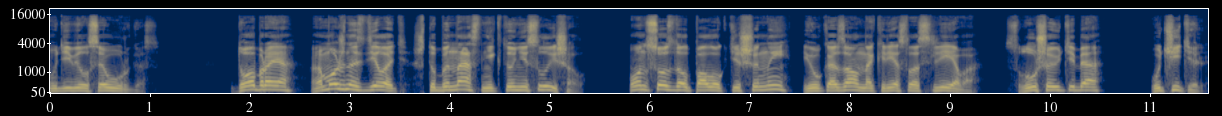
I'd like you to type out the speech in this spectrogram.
удивился Ургас. «Доброе. А можно сделать, чтобы нас никто не слышал?» Он создал полог тишины и указал на кресло слева. «Слушаю тебя». «Учитель,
